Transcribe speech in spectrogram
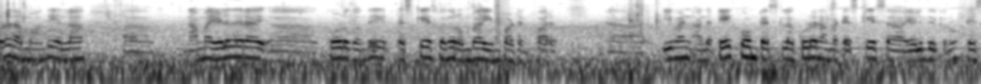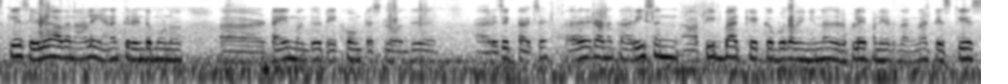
கூட நம்ம வந்து எல்லா நம்ம எழுதுகிற கோடுக்கு வந்து டெஸ்ட் கேஸ் வந்து ரொம்ப இம்பார்ட்டன்ட் ஃபார் ஈவன் அந்த டேக் ஹோம் டெஸ்ட்டில் கூட நம்ம டெஸ்ட் கேஸ் எழுதியிருக்கணும் டெஸ்ட் கேஸ் எழுதாதனால எனக்கு ரெண்டு மூணு டைம் வந்து டேக் ஹோம் டெஸ்ட்டில் வந்து ரிஜெக்ட் ஆச்சு. ரிஜெக்ட் ஆனக்கு ரீசன் ஃபீட்பேக் கேட்கும்போது அவங்க என்ன ரிப்ளை பண்ணியிருந்தாங்கன்னா test case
